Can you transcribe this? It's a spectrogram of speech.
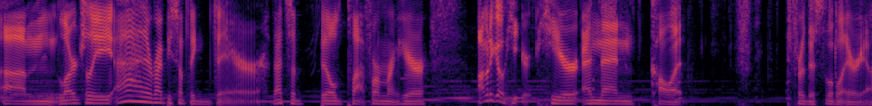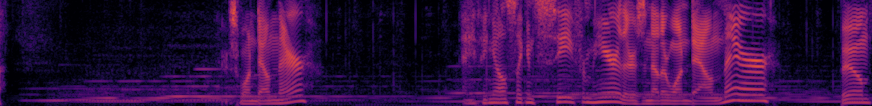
Um, largely, ah, there might be something there. That's a build platform right here. I'm going to go here, here, and then call it for this little area. There's one down there. Anything else I can see from here? There's another one down there. Boom.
